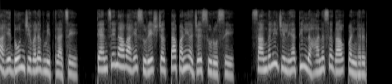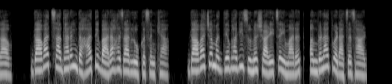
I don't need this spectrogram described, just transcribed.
आहे दोन जिवलग मित्राचे. त्यांचे नाव आहे सुरेश जगताप आणि अजय सुरोसे. सांगली जिल्ह्यातील लहानसं गाव पंढरगाव. गावात साधारण दहा ते बारा हजार लोकसंख्या. गावाच्या मध्यभागी जुनं शाळेचं इमारत अंगणात वडाचं झाड.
